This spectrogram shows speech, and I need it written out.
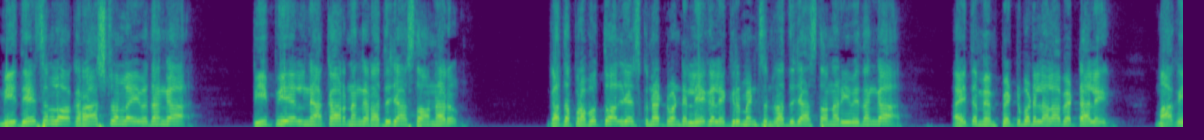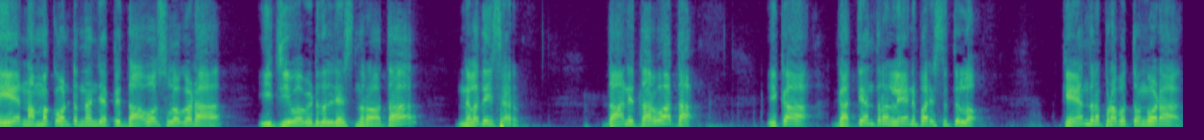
మీ దేశంలో ఒక రాష్ట్రంలో ఈ విధంగా పీపీఎల్ని అకారణంగా రద్దు చేస్తూ ఉన్నారు. గత ప్రభుత్వాలు చేసుకున్నటువంటి లీగల్ అగ్రిమెంట్స్ని రద్దు చేస్తూ ఉన్నారు. ఈ విధంగా అయితే మేము పెట్టుబడులు ఎలా పెట్టాలి? మాకు ఏ నమ్మకం ఉంటుందని చెప్పి దావోస్లో కూడా ఈ జీవో విడుదల చేసిన తర్వాత నిలదీశారు. దాని తర్వాత ఇక గత్యంతరం లేని పరిస్థితుల్లో కేంద్ర ప్రభుత్వం కూడా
